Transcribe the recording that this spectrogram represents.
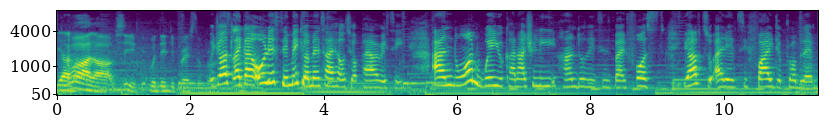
Yeah. What are, see, people they depressed too, bro. We just like I always say, make your mental health your priority. And one way you can actually handle it is by first you have to identify the problem.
